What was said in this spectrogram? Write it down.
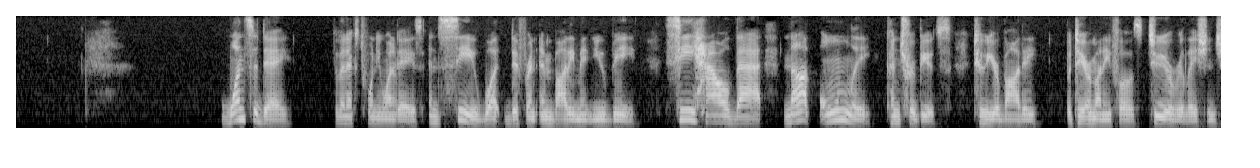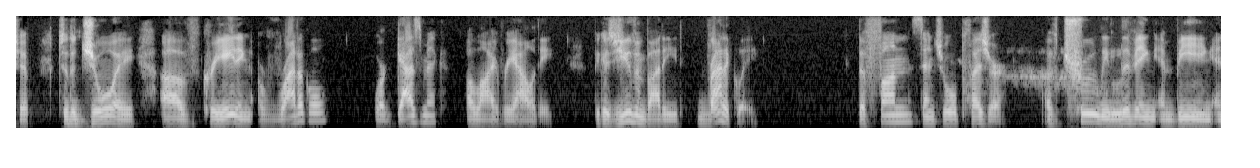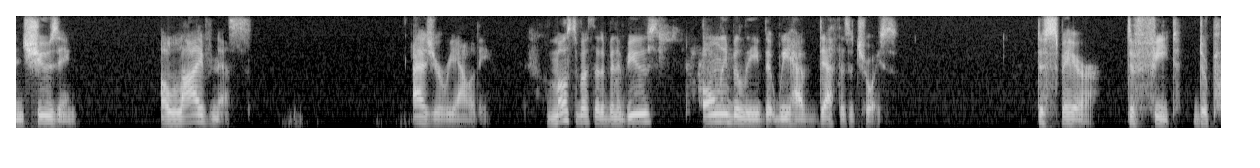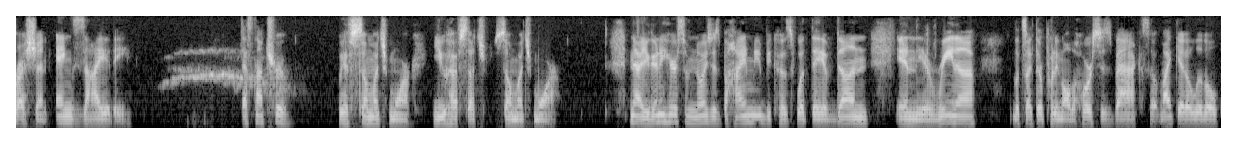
once a day for the next 21 days and see what different embodiment you be. See how that not only contributes to your body, but to your money flows, to your relationship, to the joy of creating a radical, orgasmic, alive reality. Because you've embodied radically the fun, sensual pleasure of truly living and being and choosing aliveness as your reality. Most of us that have been abused only believe that we have death as a choice. Despair, defeat, depression, anxiety. That's not true. We have so much more. You have such so much more. Now you're going to hear some noises behind me because what they have done in the arena looks like they're putting all the horses back, so it might get a little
